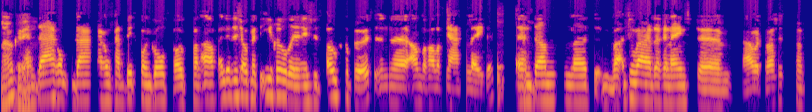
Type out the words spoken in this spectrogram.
Oké. En daarom, daarom gaat Bitcoin Gold ook van af. En dit is ook met de e-gulden is het ook gebeurd, een uh, anderhalf jaar geleden. En dan, uh, toen waren er ineens, uh, nou wat was het, van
